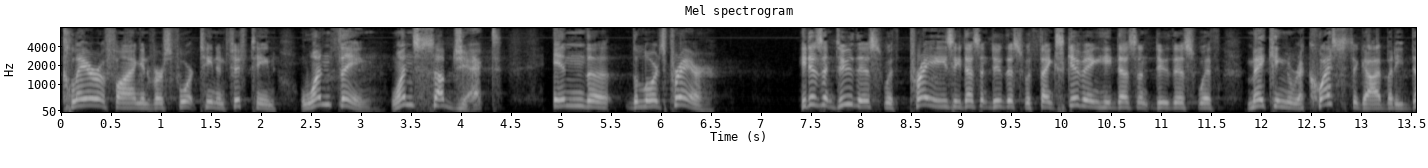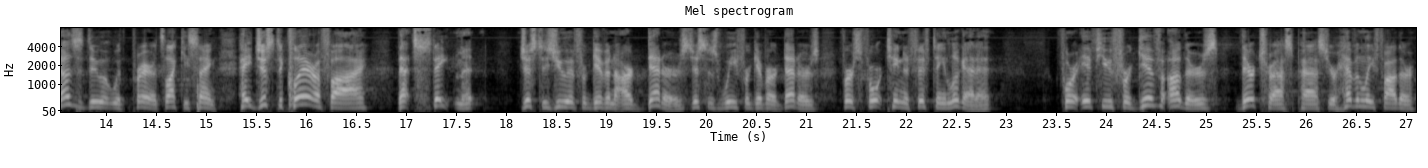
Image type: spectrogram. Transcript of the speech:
clarifying in verse 14 and 15 one thing, one subject in the, the Lord's Prayer. He doesn't do this with praise. He doesn't do this with thanksgiving. He doesn't do this with making requests to God, but he does do it with prayer. It's like he's saying, hey, just to clarify that statement, just as you have forgiven our debtors, just as we forgive our debtors, verse 14 and 15, look at it. For if you forgive others their trespass, your heavenly Father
